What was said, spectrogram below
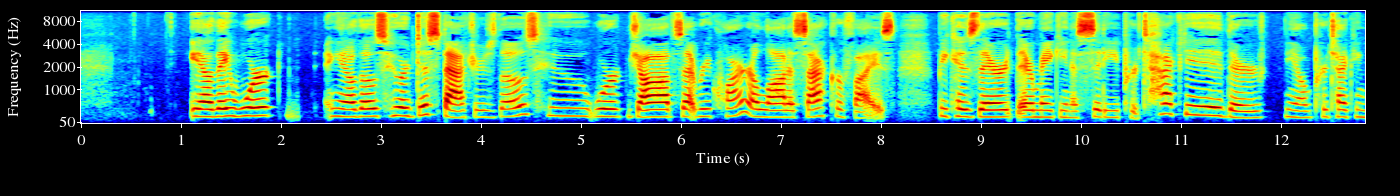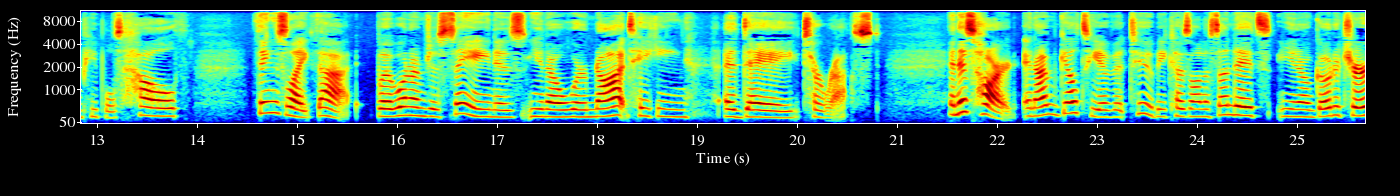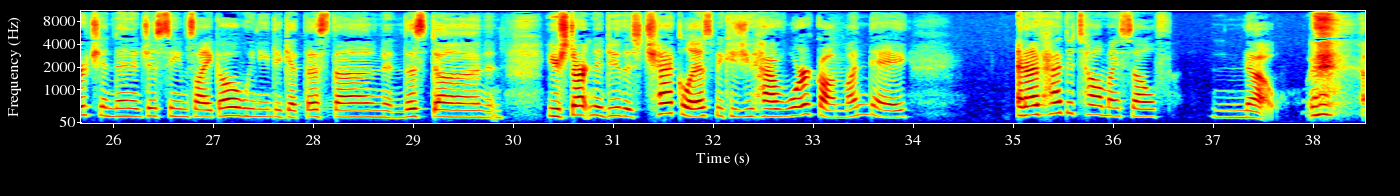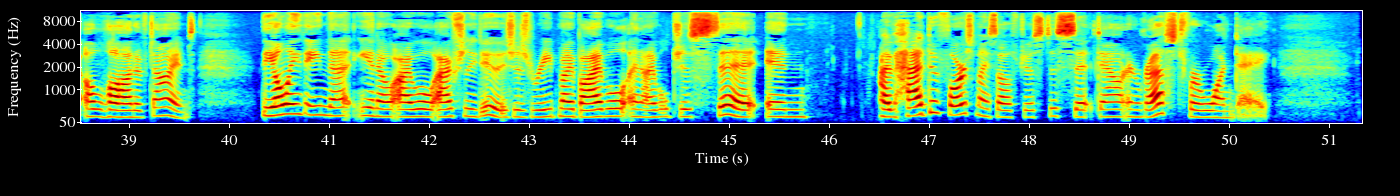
you know, they work, you know, those who are dispatchers, those who work jobs that require a lot of sacrifice because they're they're making a city protected, they're, you know, protecting people's health, things like that. But what I'm just saying is, you know, we're not taking a day to rest and it's hard and i'm guilty of it too because on a sunday it's you know go to church and then it just seems like oh we need to get this done and this done and you're starting to do this checklist because you have work on monday. And i've had to tell myself no a lot of times. The only thing that you know i will actually do is just read my bible and i will just sit and i've had to force myself just to sit down and rest for one day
